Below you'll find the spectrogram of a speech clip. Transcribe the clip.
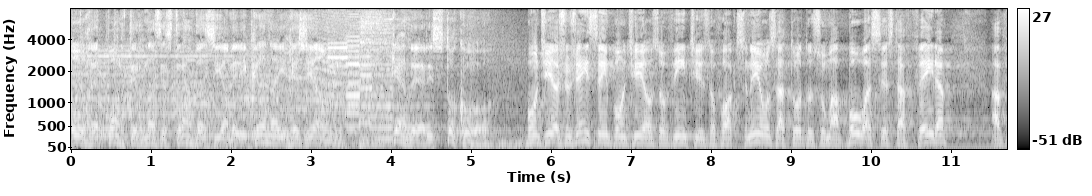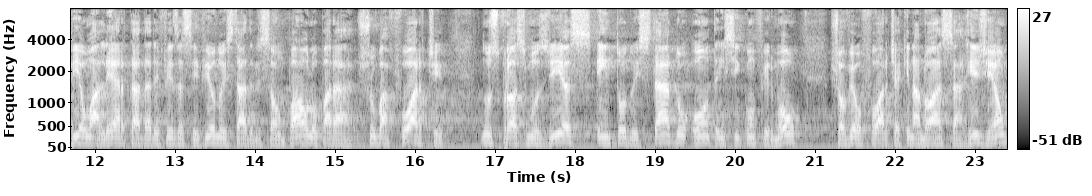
O repórter nas estradas de Americana e região, Keller Estocou. Bom dia, Jugensen. Bom dia aos ouvintes do Fox News. A todos uma boa sexta-feira. Havia um alerta da Defesa Civil no estado de São Paulo para chuva forte nos próximos dias em todo o estado. Ontem se confirmou, choveu forte aqui na nossa região.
